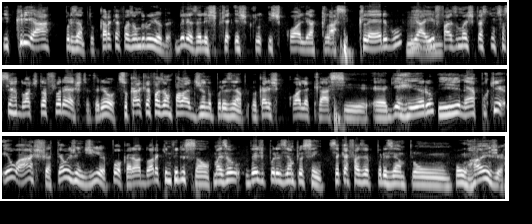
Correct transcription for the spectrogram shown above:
e criar por exemplo, o cara quer fazer um druida. Beleza, ele escolhe a classe clérigo uhum. e aí faz uma espécie de um sacerdote da floresta, entendeu? Se o cara quer fazer um paladino, por exemplo, o cara escolhe a classe é, guerreiro e, né, porque eu acho, até hoje em dia, pô, cara, eu adoro a quinta edição, mas eu vejo, por exemplo, assim, você quer fazer, por exemplo, um, um ranger,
